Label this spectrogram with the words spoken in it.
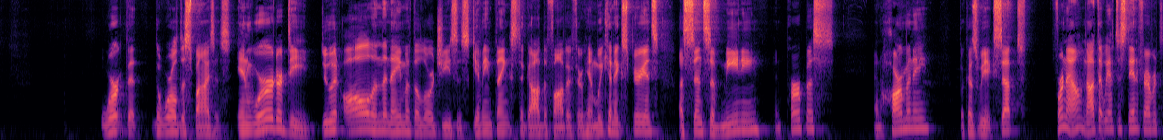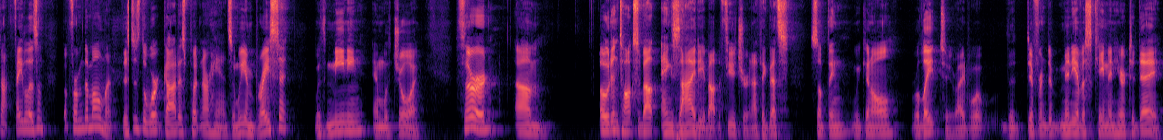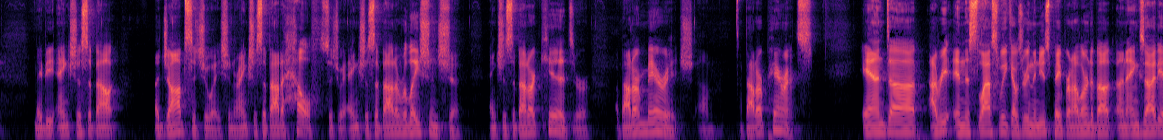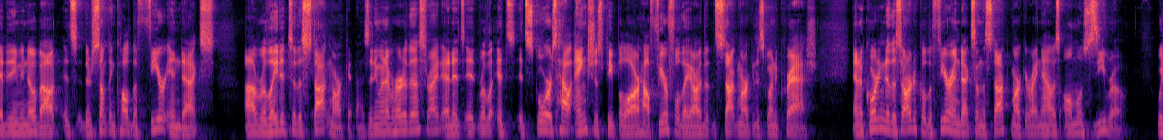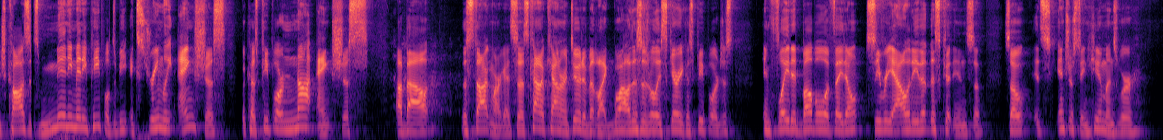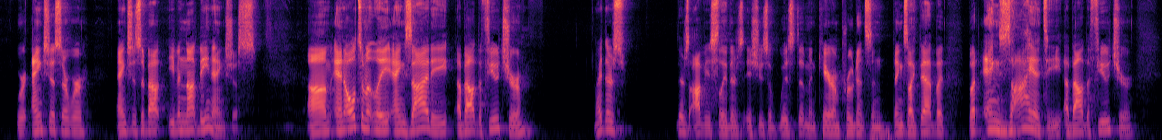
work that the world despises, in word or deed, do it all in the name of the Lord Jesus, giving thanks to God the Father through him. We can experience a sense of meaning and purpose and harmony because we accept for now, not that we have to stand forever, it's not fatalism, but from the moment. This is the work God has put in our hands, and we embrace it with meaning and with joy. Third, um, Oden talks about anxiety about the future, and I think that's something we can all relate to, right? What, the different, many of us came in here today, maybe anxious about a job situation, or anxious about a health situation, anxious about a relationship, anxious about our kids, or about our marriage, um, about our parents. And uh, I re- in this last week, I was reading the newspaper and I learned about an anxiety I didn't even know about. It's, there's something called the fear index uh, related to the stock market. Has anyone ever heard of this? Right? And it's, it, it's, it scores how anxious people are, how fearful they are that the stock market is going to crash. And according to this article, the fear index on the stock market right now is almost zero, which causes many, many people to be extremely anxious because people are not anxious about the stock market. So it's kind of counterintuitive, but like, wow, this is really scary because people are just inflated bubble if they don't see reality that this could. And so, so it's interesting. Humans, we're we're anxious or we're anxious about even not being anxious. Um, and ultimately, anxiety about the future, right? There's there's obviously there's issues of wisdom and care and prudence and things like that, but but anxiety about the future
